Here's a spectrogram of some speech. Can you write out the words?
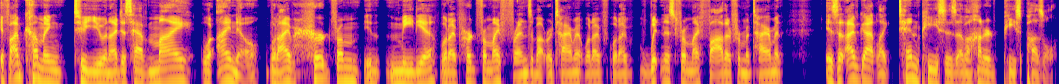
if I'm coming to you and I just have my what I know, what I've heard from media, what I've heard from my friends about retirement, what I've what I've witnessed from my father from retirement, is that I've got like 10 pieces of a 100 piece puzzle.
